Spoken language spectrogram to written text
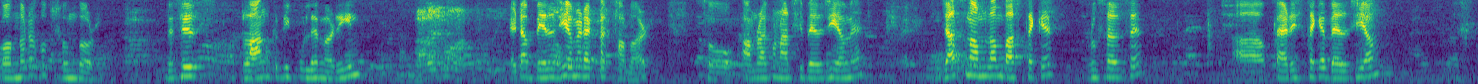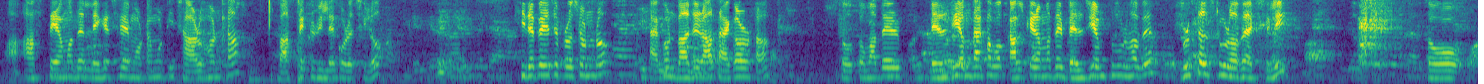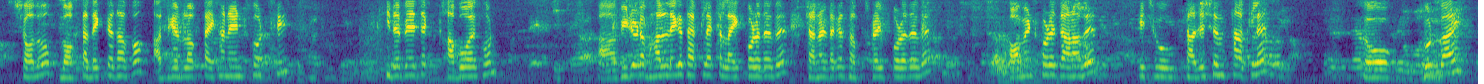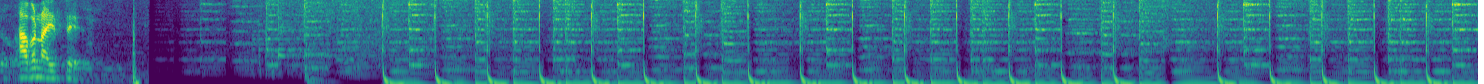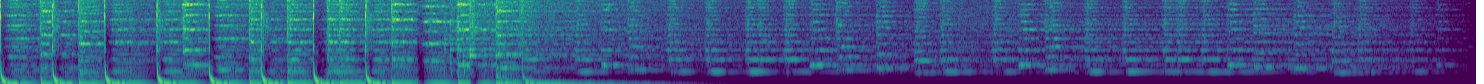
গন্ধটা খুব সুন্দর। দিস ইজ ব্লাঙ্ক দি কুলে মারিন এটা বেলজিয়ামের একটা খাবার। সো আমরা এখন আছি বেলজিয়ামে জাস্ট নামলাম বাস থেকে ব্রুসেলসে আহ, প্যারিস থেকে বেলজিয়াম আসতে আমাদের লেগেছে মোটামুটি চার ঘণ্টা। বাসটা একটু রিলে করেছিল। খিদে পেয়েছে প্রচণ্ড এখন বাজে রাত এগারোটা। সো তোমাদের বেলজিয়াম দেখাবো। কালকের আমাদের বেলজিয়াম ট্যুর হবে। ব্রুসেলস ট্যুর হবে অ্যাকচুয়ালি তো চলো ব্লগটা দেখতে থাকো। আজকের ব্লগটা এখানে এন্ড করছি। খিদে পেয়েছে, খাব এখন। ভিডিওটা ভালো লেগে থাকলে একটা লাইক করে দেবে চ্যানেলটাকে সাবস্ক্রাইব করে দেবে। কমেন্ট করে জানাবে, কিছু সাজেশনস থাকলে। So goodbye have a nice day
